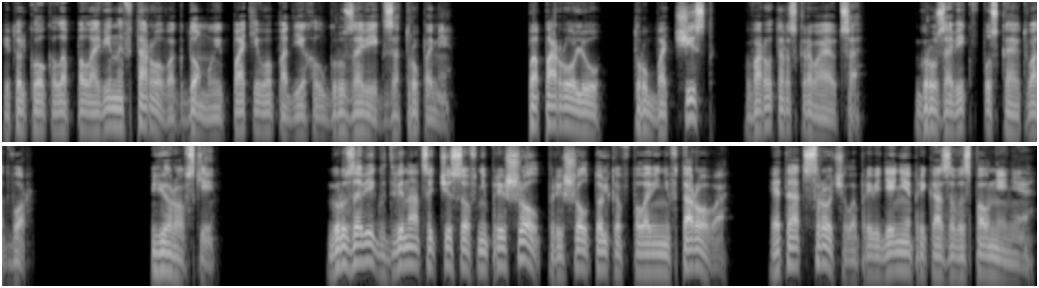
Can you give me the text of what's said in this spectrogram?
и только около половины второго к дому Ипатьева подъехал грузовик за трупами. По паролю «Трубочист» ворота раскрываются. Грузовик впускают во двор. Юровский. Грузовик в 12 часов не пришел, пришел только в половине второго. Это отсрочило приведение приказа в исполнение.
